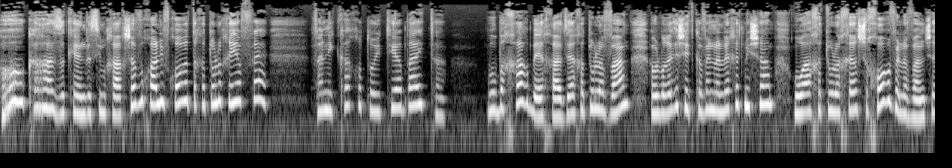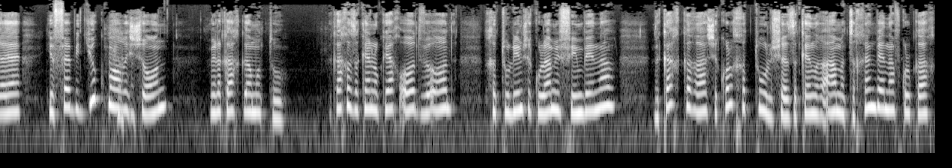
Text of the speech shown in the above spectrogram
הו, קרא הזקן בשמחה, עכשיו אוכל לבחור את החתול הכי יפה. ואני אקח אותו איתי הביתה. והוא בחר באחד, זה היה חתול לבן, אבל ברגע שהתכוון ללכת משם, הוא ראה חתול אחר שחור ולבן, שהיה יפה בדיוק כמו הראשון, ולקח גם אותו. וככה זקן לוקח עוד ועוד חתולים שכולם יפים בעיניו, וכך קרה שכל חתול שהזקן ראה מצא חן בעיניו כל כך,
